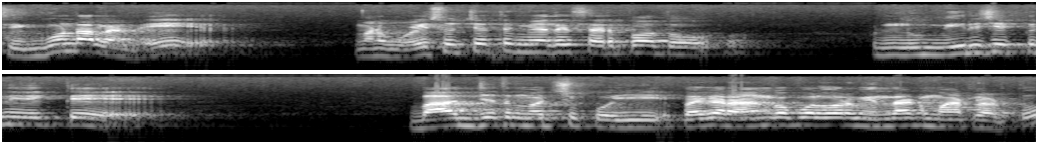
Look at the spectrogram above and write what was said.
సిగ్గు ఉండాలండి మనకు వయసు వచ్చేస్తే మీదకి సరిపోదు. ఇప్పుడు నువ్వు మీరు చెప్పిన వ్యక్తే బాధ్యత మర్చిపోయి పైగా రామ్ గోపాల్ వరం ఇందాక మాట్లాడుతూ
